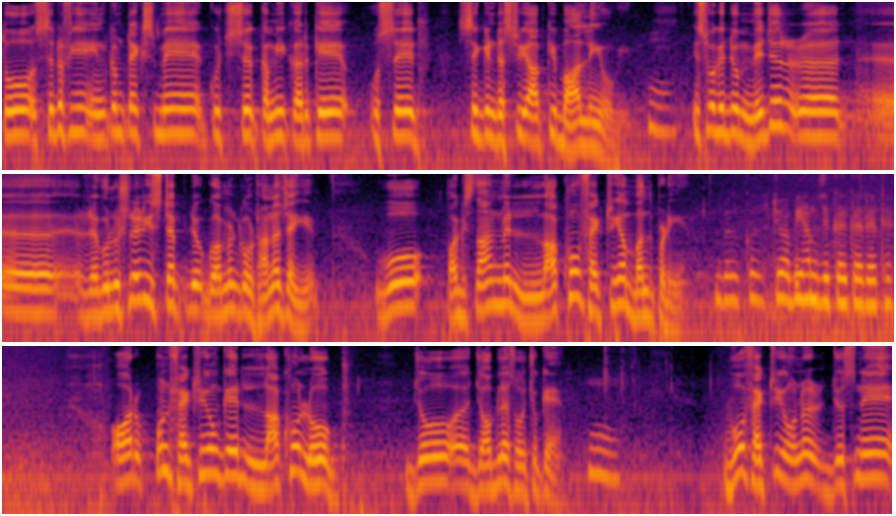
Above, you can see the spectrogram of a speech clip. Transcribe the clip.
تو صرف یہ انکم ٹیکس میں کچھ کمی کر کے اس سے سکھ انڈسٹری آپ کی بحال نہیں ہوگی۔ اس وقت جو میجر ریولوشنری اسٹیپ جو گورنمنٹ کو اٹھانا چاہیے وہ پاکستان میں لاکھوں فیکٹریاں بند پڑی ہیں۔ بالکل جو ابھی ہم ذکر کر رہے تھے۔ اور ان فیکٹریوں کے لاکھوں لوگ جو جاب لیس ہو چکے ہیں۔ وہ فیکٹری اونر جس نے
